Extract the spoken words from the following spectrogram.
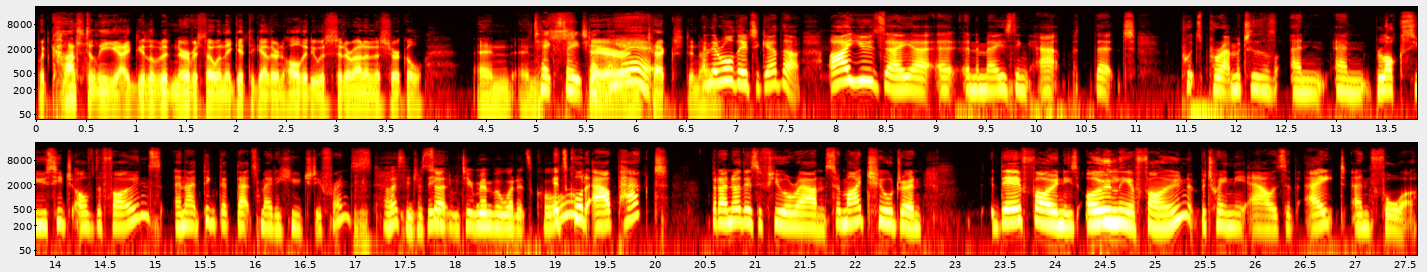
but constantly, I get a little bit nervous though when they get together and all they do is sit around in a circle and and Text each other. stare Yeah. and text and, I, and they're all there together. I use a, uh, a an amazing app that puts parameters and and blocks usage of the phones, and I think that that's made a huge difference. Oh, that's interesting. So- do you remember what it's called? It's called OurPact, but I know there's a few around. So my children, their phone is only a phone between the hours of eight and four.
